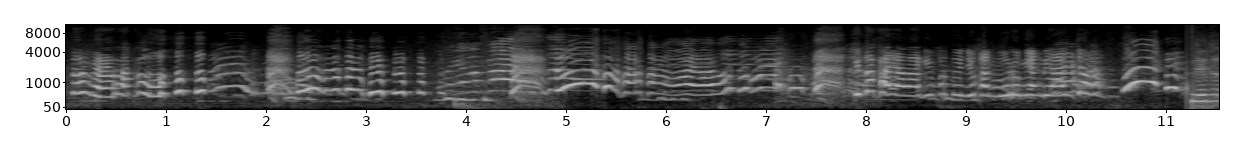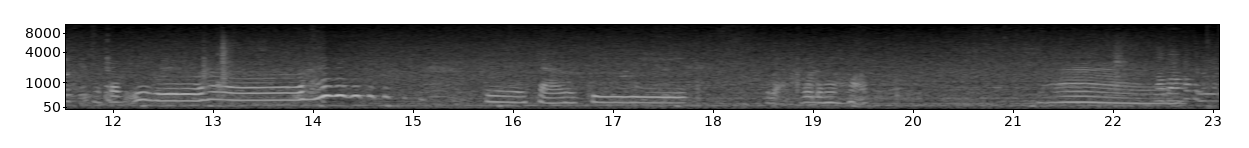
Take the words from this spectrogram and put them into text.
tuh berak lu kita kayak lagi pertunjukan burung yang diancam Makeup ibu Hmm, cantik coba aku udah nah apa-apa ke depan.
